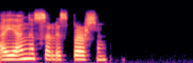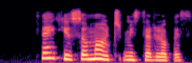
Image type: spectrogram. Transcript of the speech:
I am a salesperson. Thank you so much, Mr. Lopez.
